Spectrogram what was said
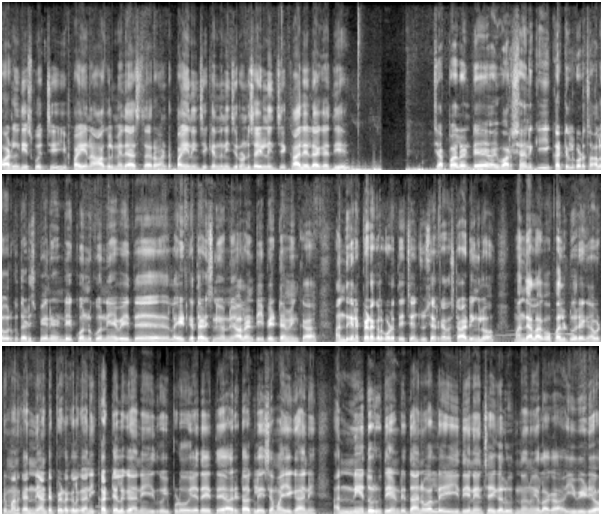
వాటిని తీసుకొచ్చి ఈ పైన ఆకుల మీద వేస్తారు. అంటే పైనుంచి కింద నుంచి రెండు సైడ్ల నుంచి కాలేలాగా అది. చెప్పాలంటే వర్షానికి ఈ కట్టెలు కూడా చాలా వరకు తడిసిపోయినాయండి. కొన్ని కొన్ని ఏవైతే లైట్గా తడిసినవి ఉన్నాయో అలాంటివి పెట్టాము ఇంకా. అందుకనే పిడకలు కూడా తెచ్చాను చూశారు కదా స్టార్టింగ్లో మనది ఎలాగో పల్లెటూరే కాబట్టి మనకు అన్నీ అంటే పిడకలు కానీ కట్టెలు కానీ ఇదిగో ఇప్పుడు ఏదైతే అరిటాకులు వేసామో అవి కానీ అన్నీ దొరుకుతాయండి. దానివల్లే ఇది నేను చేయగలుగుతున్నాను ఇలాగా ఈ వీడియో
